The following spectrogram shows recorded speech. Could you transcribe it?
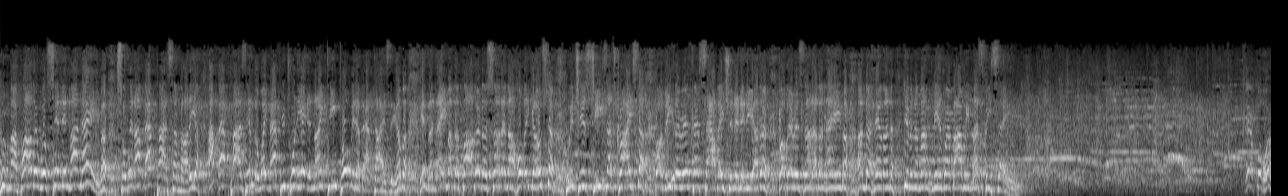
whom my Father will send in my name. So when I baptize somebody, I baptize them the way Matthew 28 and 19 told me to baptize them. In the name of the Father, the Son, and the Holy Ghost, which is Jesus Christ. For neither is there salvation in any other, for there is none other name under heaven given among men whereby we must be saved. Therefore,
